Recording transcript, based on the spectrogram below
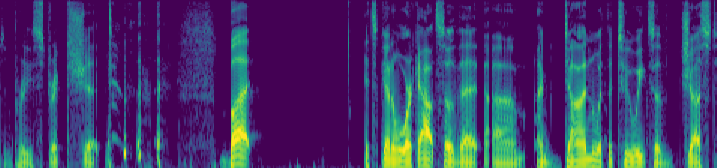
some pretty strict shit. but it's to work out so that um, I'm done with the two weeks of just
